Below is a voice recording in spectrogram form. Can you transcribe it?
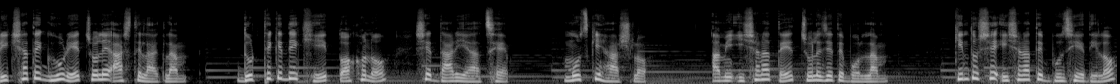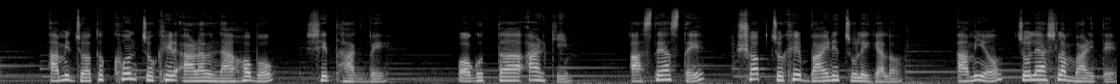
রিক্সাতে ঘুরে চলে আসতে লাগলাম। দূর থেকে দেখি তখনও সে দাঁড়িয়ে আছে। মুচকি হাসল। আমি ইশারাতে চলে যেতে বললাম। কিন্তু সে ইশারাতে বুঝিয়ে দিল আমি যতক্ষণ চোখের আড়াল না হব, সে থাকবে। অগত্যা আর কি। আস্তে আস্তে সব চোখের বাইরে চলে গেল। আমিও চলে আসলাম বাড়িতে।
